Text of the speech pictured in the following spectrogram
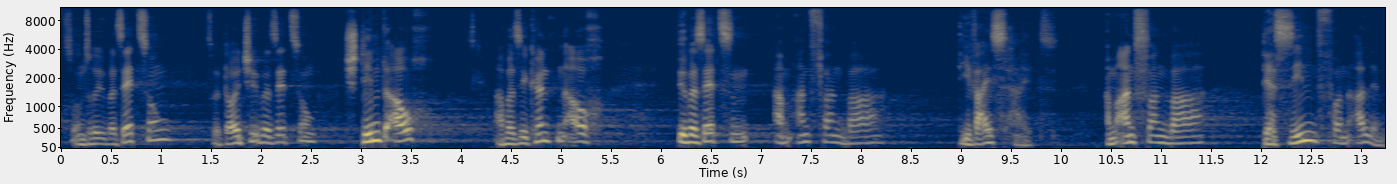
Das ist unsere Übersetzung, unsere deutsche Übersetzung. Stimmt auch, aber Sie könnten auch übersetzen, am Anfang war die Weisheit. Am Anfang war der Sinn von allem.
